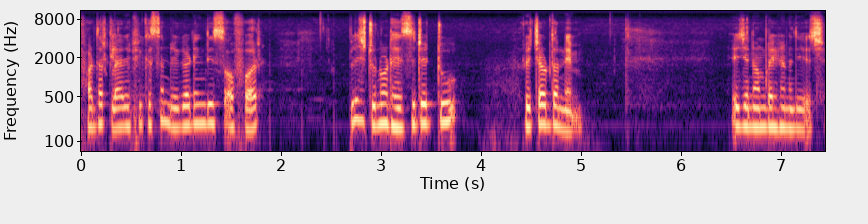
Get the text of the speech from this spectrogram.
further clarification regarding this offer please do not hesitate to reach out the name এই যে নামটা এখানে দিয়েছে,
